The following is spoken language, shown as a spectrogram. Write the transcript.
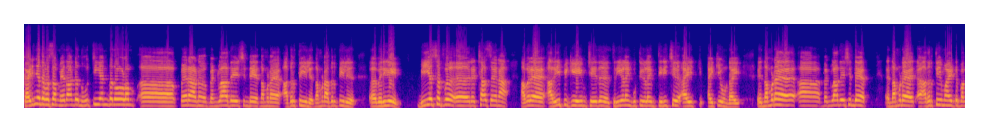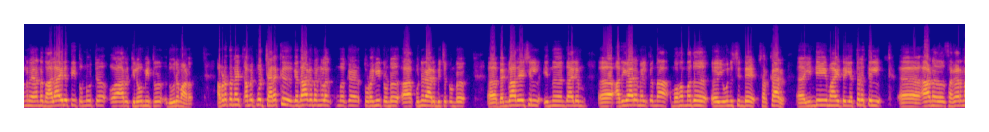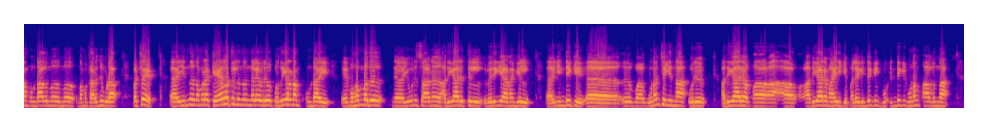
കഴിഞ്ഞ ദിവസം ഏതാണ്ട് നൂറ്റി അൻപതോളം പേരാണ് ബംഗ്ലാദേശിന്റെ നമ്മുടെ അതിർത്തിയിൽ നമ്മുടെ അതിർത്തിയിൽ വരികയും ബി എസ് എഫ് രക്ഷാസേന അവരെ അറിയിപ്പിക്കുകയും ചെയ്ത് സ്ത്രീകളെയും കുട്ടികളെയും തിരിച്ച് അയക്കുകയുണ്ടായി. നമ്മുടെ ബംഗ്ലാദേശിന്റെ നമ്മുടെ അതിർത്തിയുമായിട്ട് പങ്കിടുന്ന ഏതാണ്ട് നാലായിരത്തി തൊണ്ണൂറ്റി ആറ് കിലോമീറ്റർ ദൂരമാണ്. അവിടെ തന്നെ ഇപ്പോൾ ചരക്ക് ഗതാഗതങ്ങളൊക്കെ തുടങ്ങിയിട്ടുണ്ട് പുനരാരംഭിച്ചിട്ടുണ്ട്. ബംഗ്ലാദേശിൽ ഇന്ന് എന്തായാലും അധികാരമേൽക്കുന്ന മുഹമ്മദ് യൂനിസിന്റെ സർക്കാർ ഇന്ത്യയുമായിട്ട് എത്തരത്തിൽ ആണ് സഹകരണം ഉണ്ടാകുന്നതെന്ന് നമുക്ക് അറിഞ്ഞുകൂടാ പക്ഷേ ഇന്ന് നമ്മുടെ കേരളത്തിൽ നിന്ന് ഇന്നലെ ഒരു പ്രതികരണം ഉണ്ടായി. മുഹമ്മദ് യൂനിസ് ആണ് അധികാരത്തിൽ വരികയാണെങ്കിൽ ഇന്ത്യയ്ക്ക് ഗുണം ചെയ്യുന്ന ഒരു അധികാരം അധികാരമായിരിക്കും. അല്ലെങ്കിൽ ഇന്ത്യയ്ക്ക് ഇന്ത്യയ്ക്ക് ഗുണം ആകുന്ന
